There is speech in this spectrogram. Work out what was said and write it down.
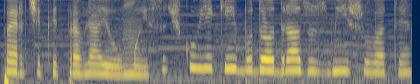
Перчик відправляю у мисочку, в якій буду одразу змішувати.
